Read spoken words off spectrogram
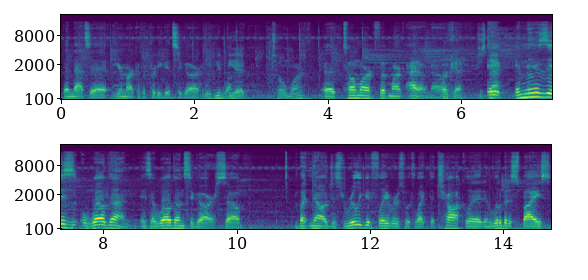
then that's a earmark of a pretty good cigar. Wouldn't it be a toe mark? a toe mark, foot mark? I don't know. Okay, just that. it means it's well done. It's a well done cigar. So, but no, just really good flavors with like the chocolate and a little bit of spice,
